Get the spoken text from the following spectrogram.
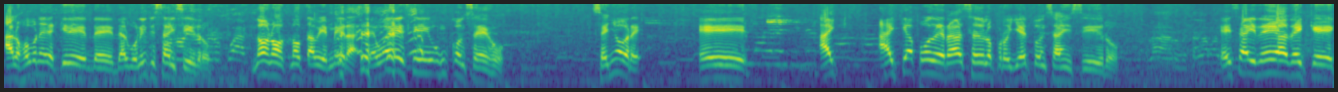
a los jóvenes de aquí de, de, de Albonito y San Isidro. No, no, no, está bien. Mira, le voy a decir un consejo. Señores, eh, hay, hay que apoderarse de los proyectos en San Isidro. Esa idea de que,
